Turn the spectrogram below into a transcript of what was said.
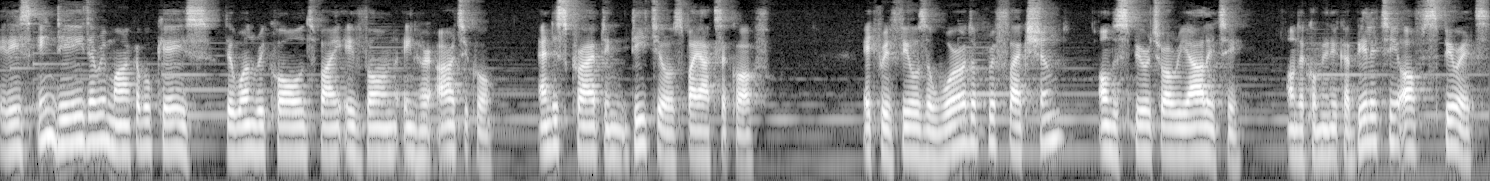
It is indeed a remarkable case, the one recalled by Yvonne in her article, and described in details by Aksakov. It reveals a world of reflection on the spiritual reality, on the communicability of spirits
